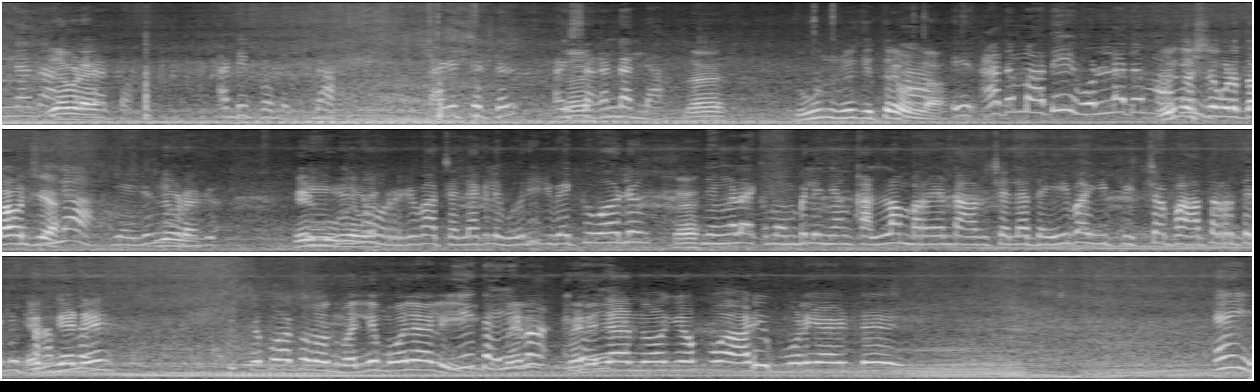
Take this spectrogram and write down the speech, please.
എന്നതാ എവിടെ? നൂറ് രൂപയ്ക്ക് ഇത്രേ ഉള്ള? ഒരു കഷ്ണം കൂടെ എഴുന്നൂറ് രൂപ. ചെല്ലക്കിൽ ഒരു രൂപയ്ക്ക് പോലും ഏ? നിങ്ങളെയൊക്കെ മുമ്പിൽ ഞാൻ കള്ളം പറയേണ്ട ആവശ്യമില്ല. ദൈവം ഈ പിച്ച പാത്രത്തിൽ പിച്ചപ്പാത്രം വലിയ മോലാളി. ഞാൻ നോക്കിയപ്പോ അടിപൊളിയായിട്ട് ഏയ്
